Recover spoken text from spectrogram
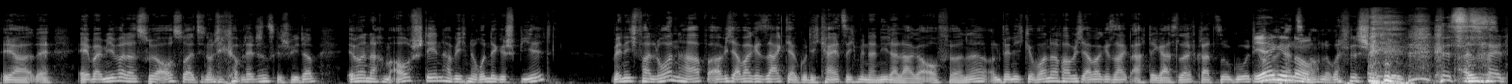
Ja, ey, bei mir war das früher auch so, als ich noch League of Legends gespielt habe. Immer nach dem Aufstehen habe ich eine Runde gespielt wenn ich verloren habe, habe ich aber gesagt, ja gut, ich kann jetzt nicht mit einer Niederlage aufhören. Ne? Und wenn ich gewonnen habe, habe ich aber gesagt, ach Digga, es läuft gerade so gut, ja, komm, genau. kannst du noch eine Runde spielen. also halt,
